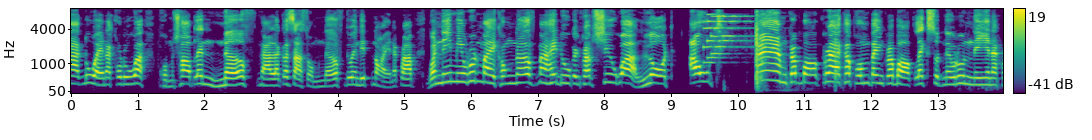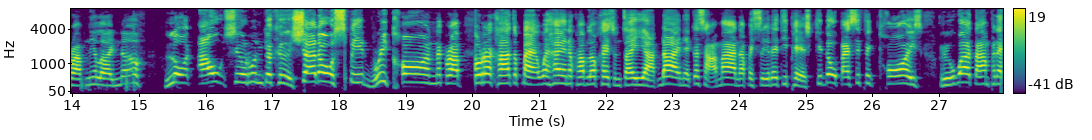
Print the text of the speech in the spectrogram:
มาก ๆ ด้วยนะเขารู้ว่าผมชอบเล่น Nerf นะแล้วก็สะสม Nerf ด้วยนิดหน่อยนะครับ วันนี้มีรุ่นใหม่ของ Nerf มาให้ดูกันครับ ชื่อว่า Load Out แอมกระบอกแรกครับผมเป็นกระบอกเล็กสุดในรุ่นนี้นะครับ นี่เลย Nerf Load Out ชื่อรุ่นก็คือ Shadow Speed Recon นะครับ ราคาจะแปะไว้ให้นะครับ แล้วใครสนใจอยากได้เนี่ย ก็สามารถนะไปซื้อได้ที่เพจ Kiddo Pacific Toys หรือว่าตามแผน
